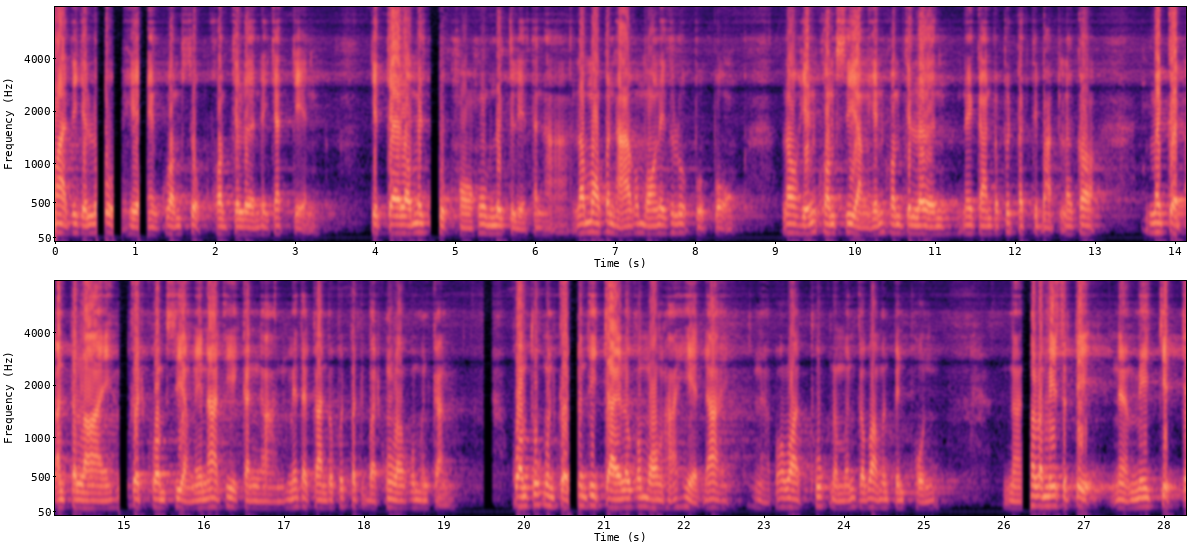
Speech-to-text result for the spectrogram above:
มารถที่จะรู้เหตุแห่งความสุขความเจริญได้ชัดเจน จิตใจเราไม่ถูกห่อหุ้มด้วยกิเลสตัณหาเรามองปัญหาก็มองในทะลุปลุกโป่งเราเห็นความเสี่ยงเห็นความเจริญในการประพฤติปฏิบัติ แล้วก็ไม่เกิดอันตราย เกิดความเสี่ยงในหน้าที่การงานแม้แต่การประพฤติปฏิบัติของเราก็เหมือนกัน ความทุกข์มันเกิดขึ้นที่ใจเราก็มองหาเหตุได้นะเพราะว่าทุกข์นะเหมือนกับว่ามันเป็นผลนะถ้าเรามีสติเนี่ยมีจิตใจ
